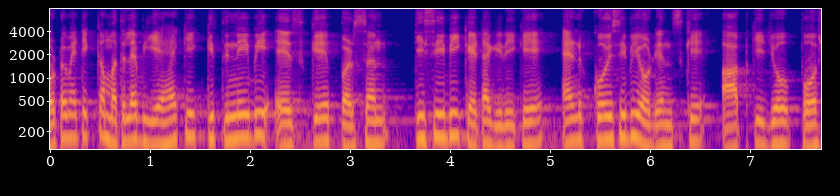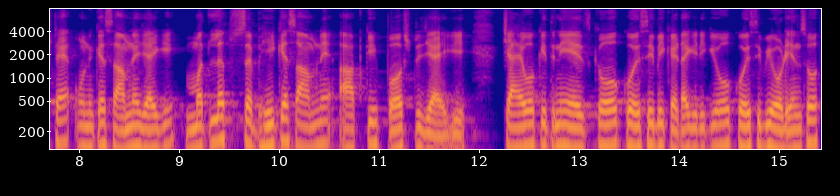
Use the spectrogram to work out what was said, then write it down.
ऑटोमेटिक का मतलब ये है कि कितनी भी एज के पर्सन किसी भी कैटेगरी के एंड कोई सी भी ऑडियंस के आपकी जो पोस्ट है, उनके सामने जाएगी। मतलब सभी के सामने आपकी पोस्ट जाएगी। चाहे वो कितनी एज के हो, कोई सी भी कैटेगरी की हो, कोई सी भी ऑडियंस हो,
